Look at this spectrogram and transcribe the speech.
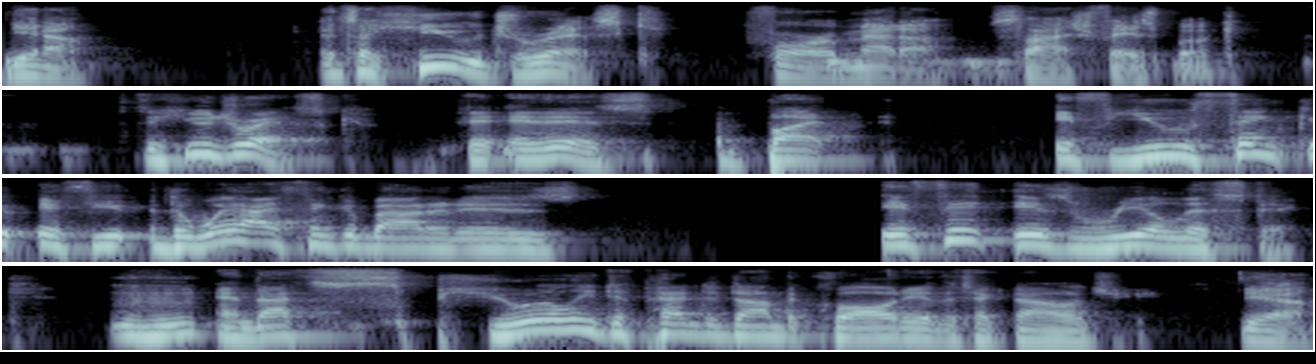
Yeah, it's a huge risk for Meta slash Facebook. It's a huge risk. It- is. But if you think, if you, the way I think about it is if it is realistic, Mm-hmm. and that's purely dependent on the quality of the technology, Yeah,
